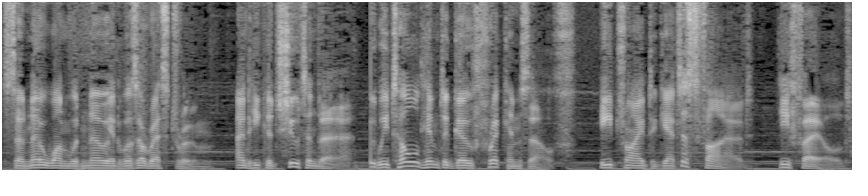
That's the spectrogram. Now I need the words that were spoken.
so no one would know it was a restroom, and he could shoot in there. We told him to go frick himself. He tried to get us fired. He failed.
